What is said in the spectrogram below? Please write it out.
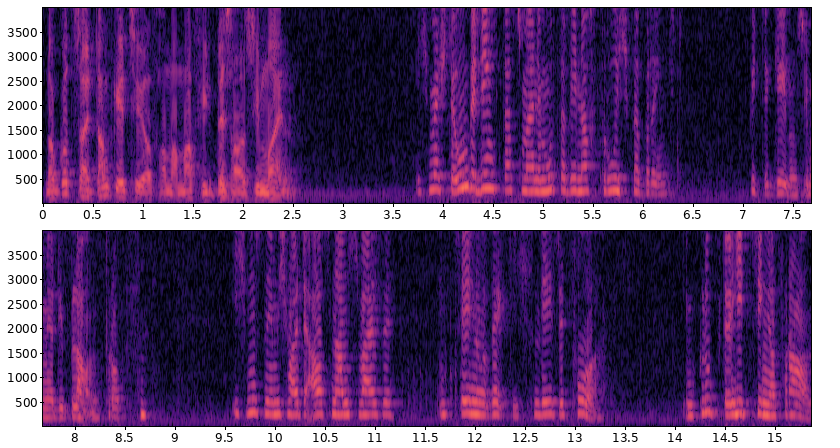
Na Gott sei Dank geht's Ihrer Frau Mama viel besser, als Sie meinen. Ich möchte unbedingt, dass meine Mutter die Nacht ruhig verbringt. Bitte geben Sie mir die blauen Tropfen. Ich muss nämlich heute ausnahmsweise um 10 Uhr weg. Ich lese vor. Im Club der Hitzinger Frauen.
